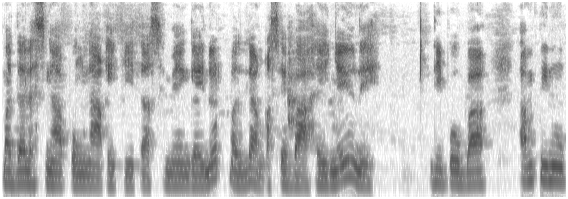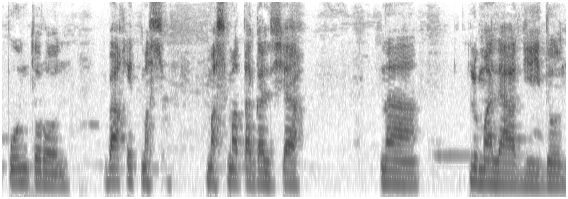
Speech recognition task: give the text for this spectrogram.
madalas nga pong nakikita si Mengay. Normal lang kasi bahay niya yun eh. Di po ba? Ang pinupunto ron, bakit mas mas matagal siya na lumalagi doon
